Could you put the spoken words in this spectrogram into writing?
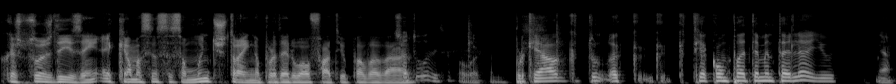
O que as pessoas dizem é que é uma sensação muito estranha perder o olfato e o paladar, Só estou a dizer para o ar também. porque é algo que, tu- a- que- que- te é completamente alheio. Yeah,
